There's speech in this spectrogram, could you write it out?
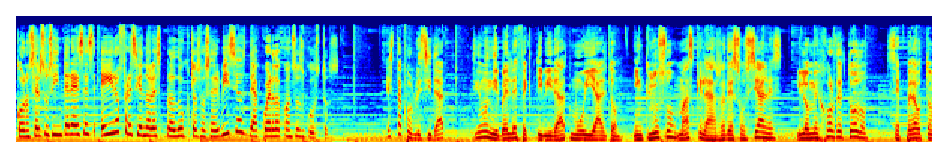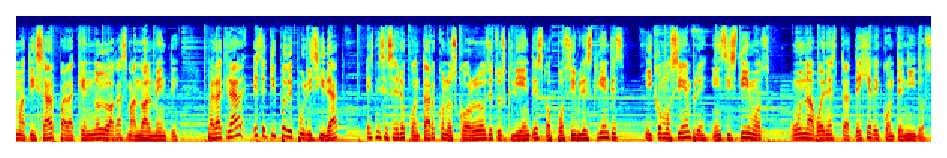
conocer sus intereses e ir ofreciéndoles productos o servicios de acuerdo con sus gustos. Esta publicidad tiene un nivel de efectividad muy alto, incluso más que las redes sociales, y lo mejor de todo, se puede automatizar para que no lo hagas manualmente. Para crear este tipo de publicidad es necesario contar con los correos de tus clientes o posibles clientes y como siempre, insistimos, una buena estrategia de contenidos.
